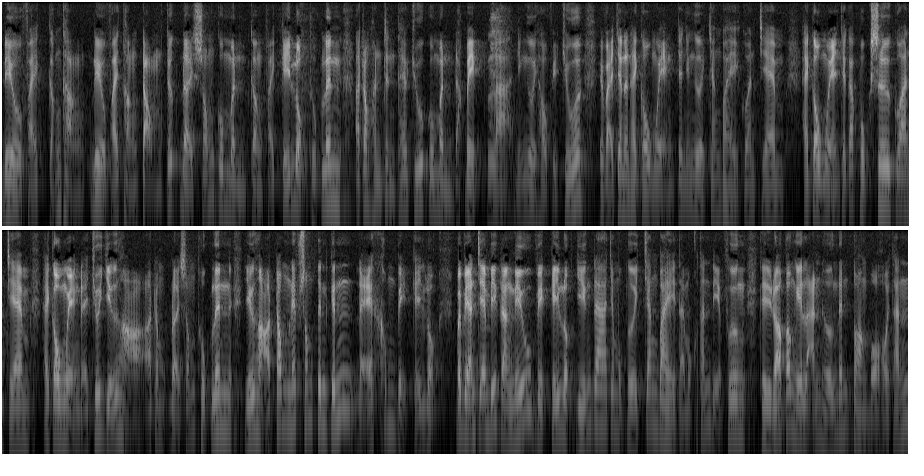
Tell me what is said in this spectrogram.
đều phải cẩn thận, đều phải thận trọng trước đời sống của mình, cần phải kỷ luật thuộc linh ở trong hành trình theo Chúa của mình, đặc biệt là những người hầu việc Chúa. Vì vậy cho nên hãy cầu nguyện cho những người trang bày của anh chị em, hãy cầu nguyện cho các mục sư của anh chị em, hãy cầu nguyện để Chúa giữ họ ở trong một đời sống thuộc linh, giữ họ trong nếp sống tinh kính để không bị kỷ luật. Bởi vì anh chị em biết rằng nếu việc kỷ luật diễn ra cho một người chăn bày tại một thánh địa phương, thì điều đó có nghĩa là ảnh hưởng đến toàn bộ hội thánh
